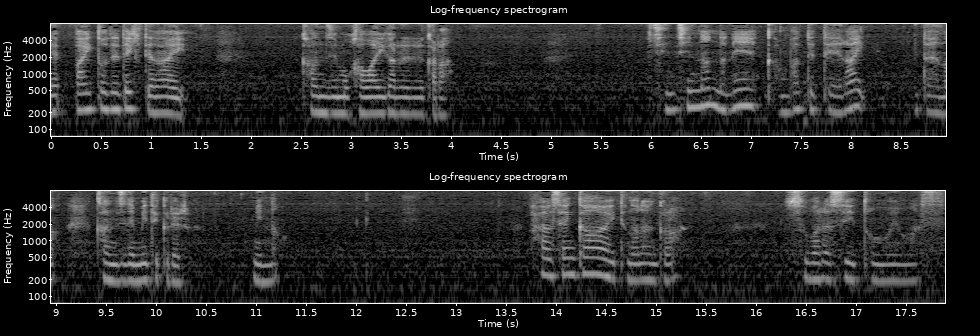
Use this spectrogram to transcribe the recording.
ねバイトでできてない感じも可愛がられるから。新人なんだね頑張ってて偉いみたいな感じで見てくれる。みんな「はよせんかい」ってならんから。素晴らしいと思います。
